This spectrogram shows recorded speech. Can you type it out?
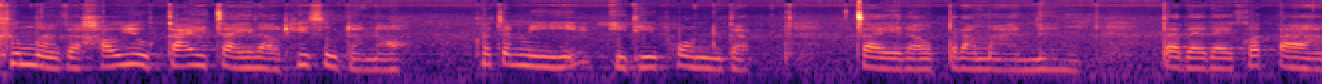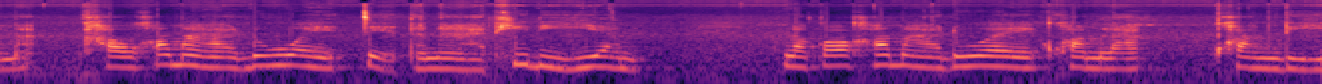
คือเหมือนกับเขาอยู่ใกล้ใจเราที่สุดอะเนาะก็จะมีอิทธิพลกับใจเราประมาณหนึ่ง แต่ใด ๆ ก็ตามอะเขาเข้ามาด้วยเจตนาที่ดีเยี่ยม แล้วก็เข้ามาด้วยความรักความดี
